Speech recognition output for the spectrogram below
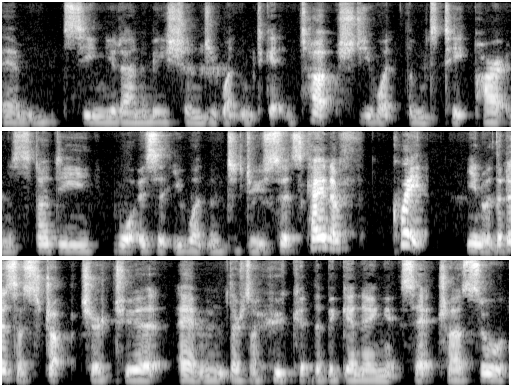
um, seeing your animation? Do you want them to get in touch? Do you want them to take part in a study? What is it you want them to do? So it's kind of quite, you know, there is a structure to it. Um, there's a hook at the beginning, etc. So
